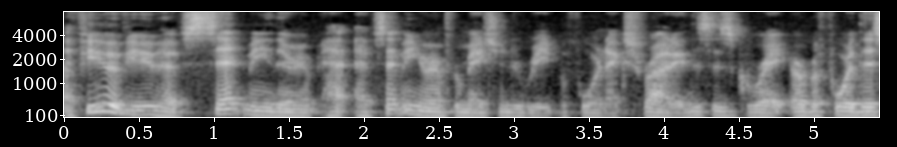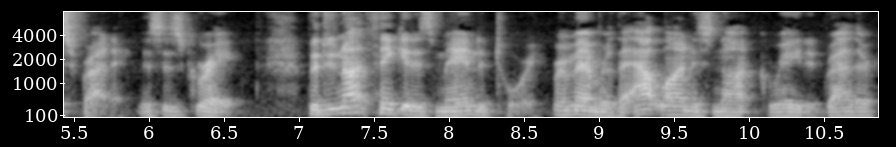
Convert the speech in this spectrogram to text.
A few of you have sent me their have sent me your information to read before next Friday. This is great, or before this Friday. This is great. But do not think it is mandatory. Remember, the outline is not graded. Rather,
